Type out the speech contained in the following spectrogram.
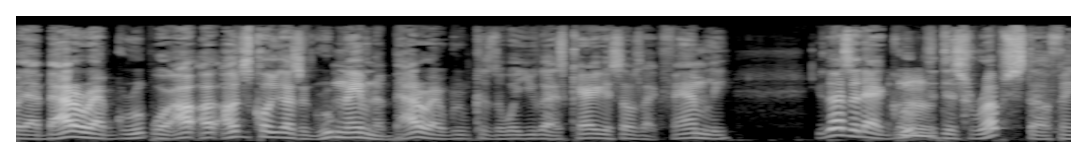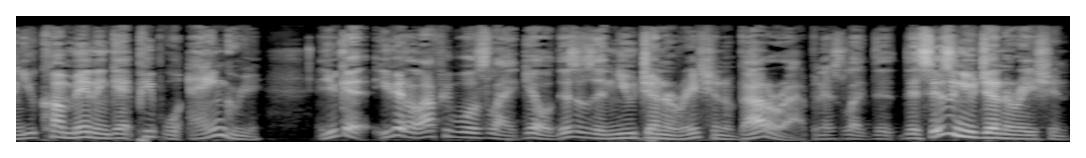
or that battle rap group, or I'll, I'll just call you guys a group, name and a battle rap group, because the way you guys carry yourselves like family. You guys are that group mm. that disrupts stuff, and you come in and get people angry. And you get you get a lot of people. It's like, yo, this is a new generation of battle rap, and it's like this is a new generation.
